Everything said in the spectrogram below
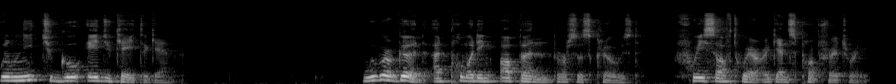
we'll need to go educate again. We were good at promoting open versus closed, free software against proprietary.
